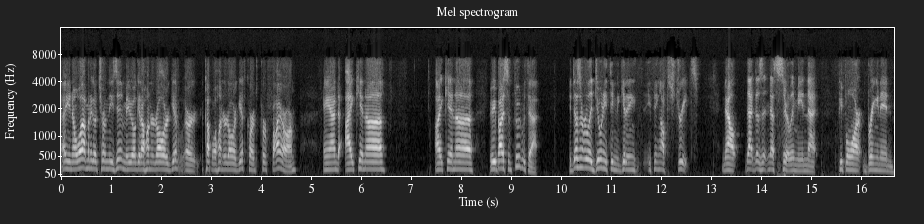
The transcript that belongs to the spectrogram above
hey, you know what? I'm gonna go turn these in. Maybe I'll get a hundred dollar gift or a couple hundred dollar gift cards per firearm, and I can uh, I can uh, maybe buy some food with that. It doesn't really do anything to get anything off the streets. Now that doesn't necessarily mean that people aren't bringing in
